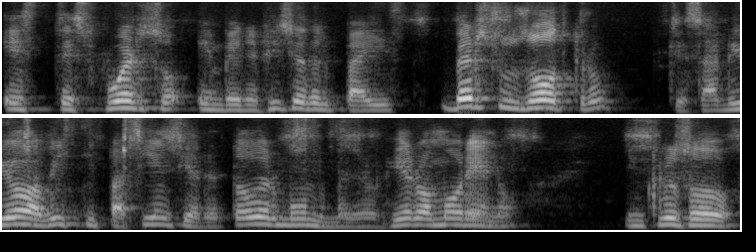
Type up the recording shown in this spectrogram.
este esfuerzo en beneficio del país versus otro que salió a vista y paciencia de todo el mundo, me refiero a Moreno, incluso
